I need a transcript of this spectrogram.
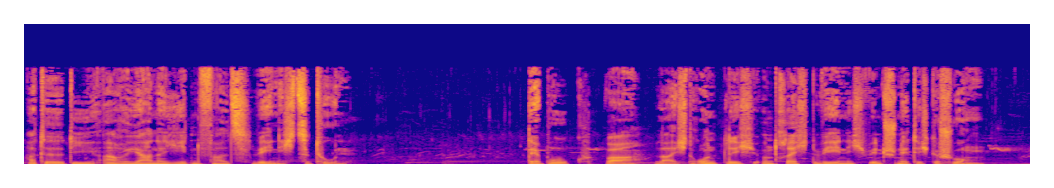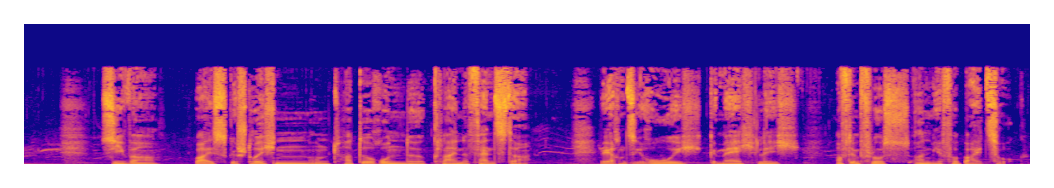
hatte die Ariane jedenfalls wenig zu tun. Der Bug war leicht rundlich und recht wenig windschnittig geschwungen. Sie war weiß gestrichen und hatte runde kleine Fenster, während sie ruhig, gemächlich auf dem Fluss an mir vorbeizog.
